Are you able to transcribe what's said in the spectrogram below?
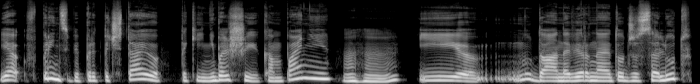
я, в принципе, предпочитаю такие небольшие компании, Мгм. и, ну да, наверное, тот же салют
